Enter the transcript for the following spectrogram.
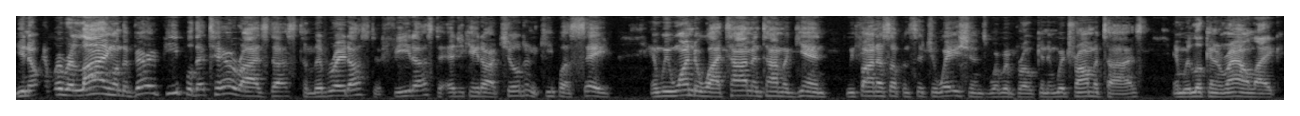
You know, and we're relying on the very people that terrorized us to liberate us, to feed us, to educate our children, to keep us safe. And we wonder why time and time again we find ourselves in situations where we're broken and we're traumatized and we're looking around like,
